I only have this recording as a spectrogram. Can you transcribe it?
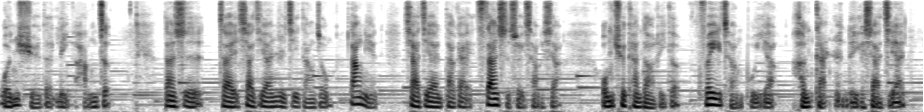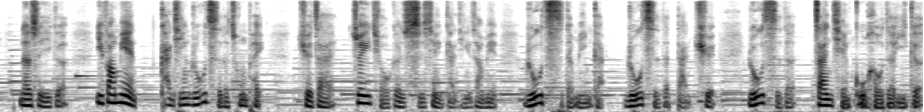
文学的领航者。但是在夏季安日记当中，当年夏季安大概三十岁上下，我们却看到了一个非常不一样、很感人的一个夏季安。那是一个一方面感情如此的充沛。却在追求跟实现感情上面如此的敏感，如此的胆怯，如此的瞻前顾后的一个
